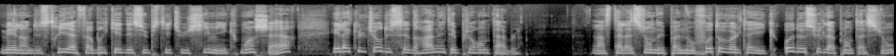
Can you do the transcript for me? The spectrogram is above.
Mais l'industrie a fabriqué des substituts chimiques moins chers et la culture du cédra n'était plus rentable. L'installation des panneaux photovoltaïques au-dessus de la plantation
